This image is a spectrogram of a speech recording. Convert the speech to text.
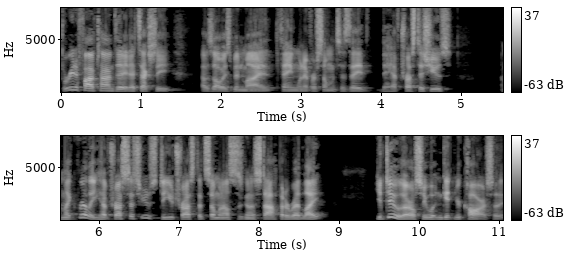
three to five times a day. That's actually has always been my thing. Whenever someone says they they have trust issues, I'm like, really? You have trust issues? Do you trust that someone else is going to stop at a red light? You do, or else you wouldn't get in your car. So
